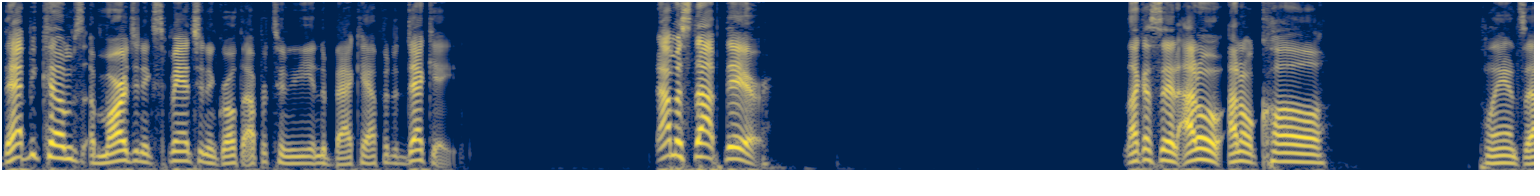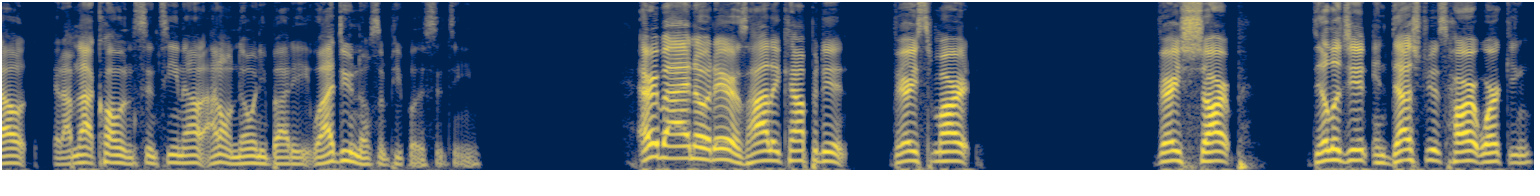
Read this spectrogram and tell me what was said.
that becomes a margin expansion and growth opportunity in the back half of the decade. I'm gonna stop there. Like I said, I don't I don't call plans out, and I'm not calling Centene out. I don't know anybody. Well, I do know some people at Centene. Everybody I know there is highly competent, very smart, very sharp, diligent, industrious, hardworking,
